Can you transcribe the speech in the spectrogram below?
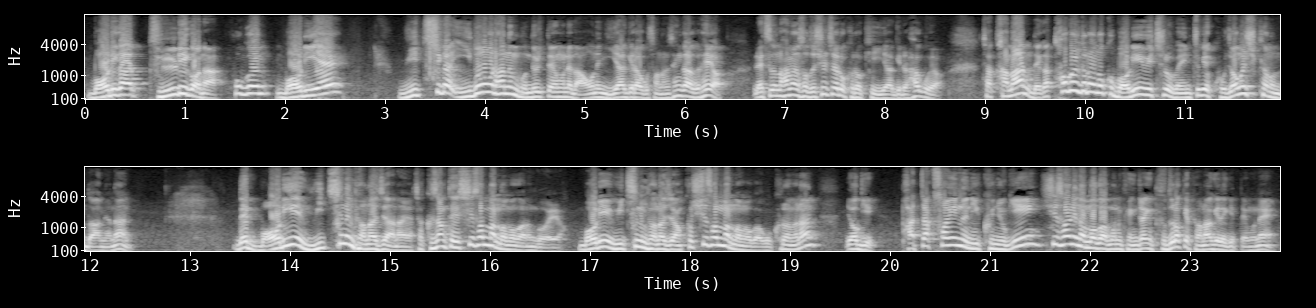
머리가 들리거나 혹은 머리에 위치가 이동을 하는 분들 때문에 나오는 이야기라고 저는 생각을 해요. 레슨 하면서도 실제로 그렇게 이야기를 하고요. 자, 다만 내가 턱을 들어놓고 머리의 위치를 왼쪽에 고정을 시켜 놓는다 하면은 내 머리의 위치는 변하지 않아요. 자, 그 상태에 시선만 넘어가는 거예요. 머리의 위치는 변하지 않고 시선만 넘어가고 그러면은 여기 바짝 서 있는 이 근육이 시선이 넘어가면 굉장히 부드럽게 변하게 되기 때문에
